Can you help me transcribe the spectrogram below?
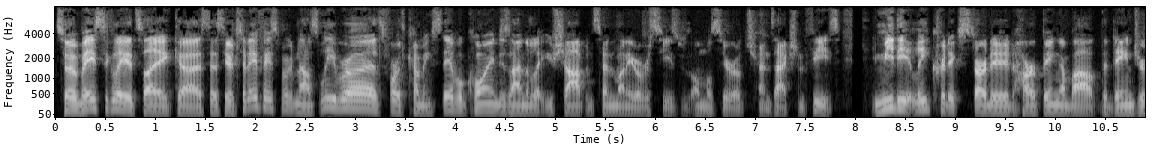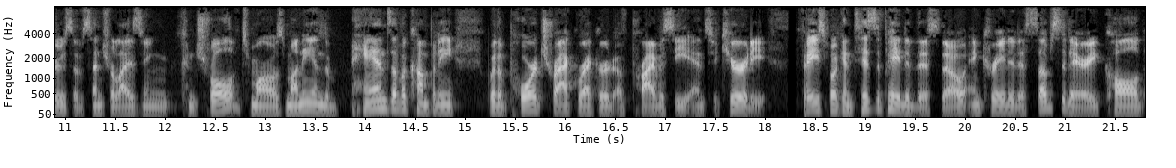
so basically, it's like uh, it says here today, Facebook announced Libra, its forthcoming stablecoin designed to let you shop and send money overseas with almost zero transaction fees. Immediately, critics started harping about the dangers of centralizing control of tomorrow's money in the hands of a company with a poor track record of privacy and security. Facebook anticipated this, though, and created a subsidiary called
